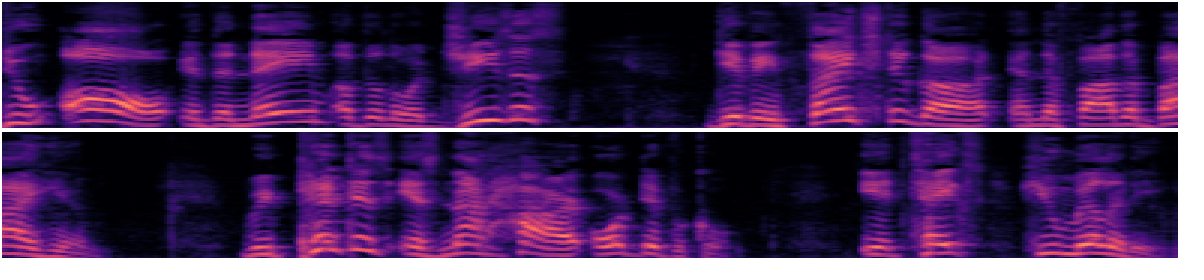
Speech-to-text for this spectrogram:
do all in the name of the Lord Jesus, giving thanks to God and the Father by him. Repentance is not hard or difficult. It takes humility.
